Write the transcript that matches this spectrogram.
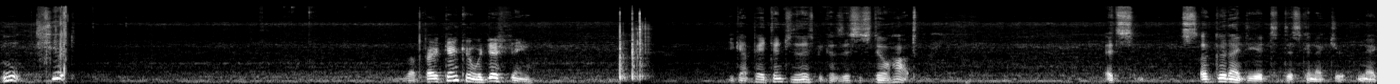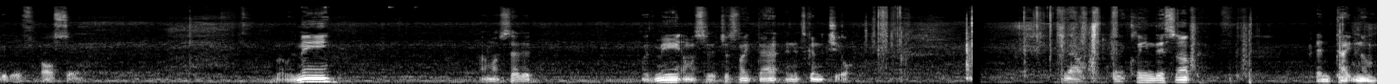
Oh, shit. But pay attention with this thing. You gotta pay attention to this because this is still hot. It's, it's a good idea to disconnect your negative also. But with me, I'm gonna set it, with me, I'm gonna set it just like that and it's gonna chill. Now, I'm gonna clean this up and tighten them,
